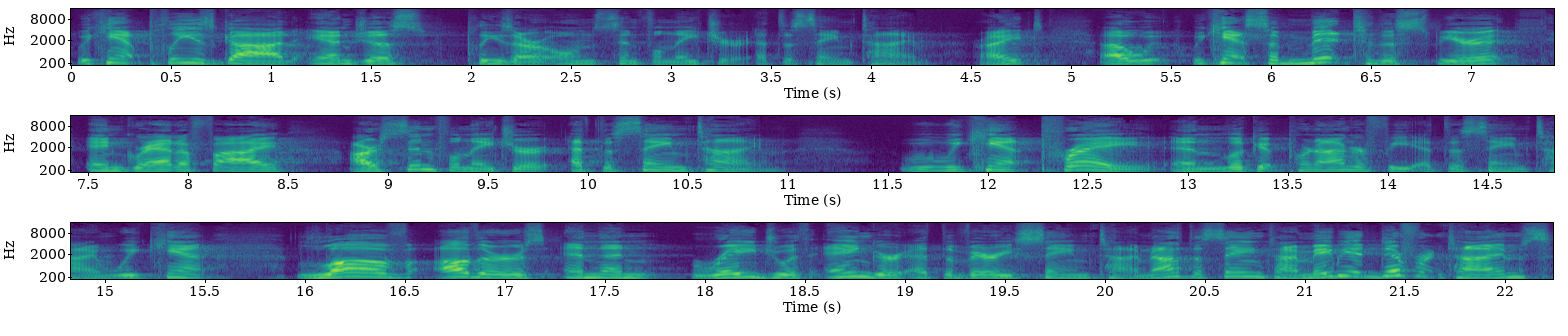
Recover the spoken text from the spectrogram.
we can't please God and just please our own sinful nature at the same time right? Uh, we, we can't submit to the Spirit and gratify our sinful nature at the same time. We can't pray and look at pornography at the same time. We can't love others and then rage with anger at the very same time. Not at the same time, maybe at different times,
